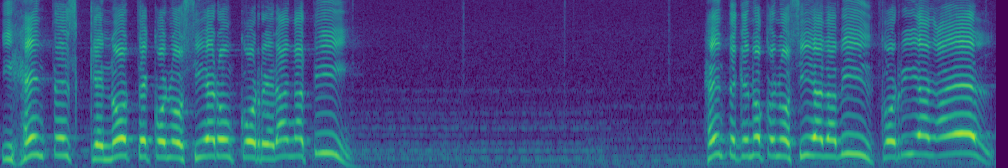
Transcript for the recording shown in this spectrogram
Y gentes que no te conocieron correrán a ti. Gente que no conocía a David, corrían a él.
